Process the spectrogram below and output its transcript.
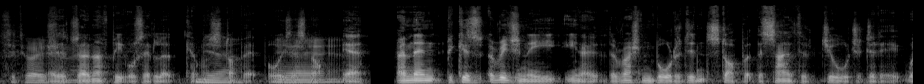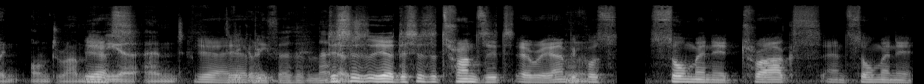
situation. So enough people said, look, come on, Yeah. stop it, boys, Yeah, it's not. yeah. Yeah. And then, because originally, you know, the Russian border didn't stop at the south of Georgia, did it? It went on to Armenia Yes. and yeah, did it go be- any further than that? this No, is yeah, this is a transit area Mm. because so many trucks and so many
